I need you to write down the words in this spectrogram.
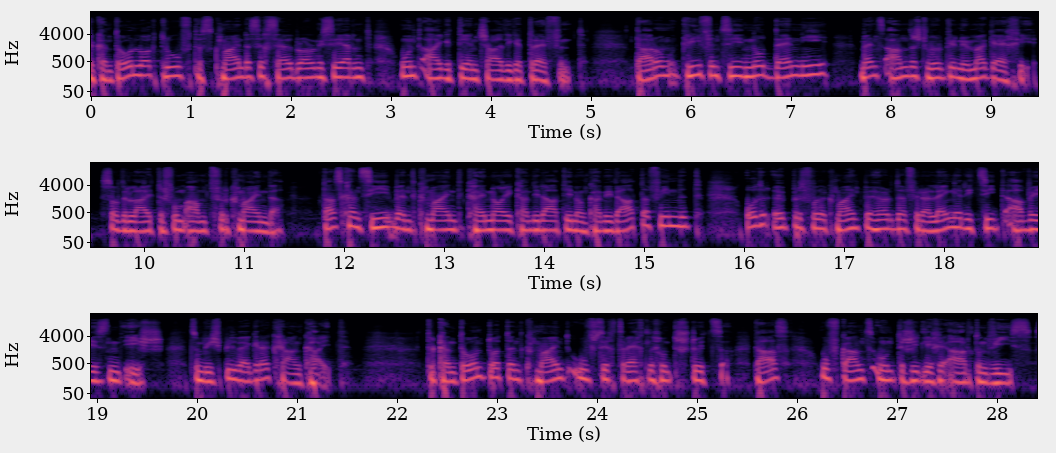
Der Kanton schaut darauf, dass die Gemeinden sich selber organisieren und eigene Entscheidungen treffen. Darum greifen sie nur dann ein, wenn es anders wirklich nicht mehr geht, so der Leiter vom Amt für Gemeinden. Das kann sein, wenn die Gemeinde keine neuen Kandidatinnen und Kandidaten findet oder jemand von der Gemeindebehörde für eine längere Zeit abwesend ist, zum Beispiel wegen einer Krankheit. Der Kanton tut dann die Gemeinde aufsichtsrechtlich unterstützen. Das auf ganz unterschiedliche Art und Weise.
